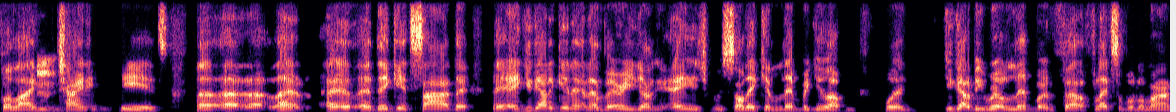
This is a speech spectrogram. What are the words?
for like Mm. Chinese kids. Uh, uh, uh, uh, they get signed, they, they, and you got to get in a very young age so they can limber you up. Well, you got to be real limber and flexible to learn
